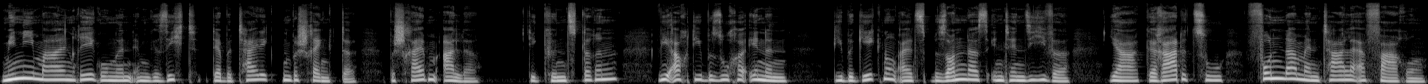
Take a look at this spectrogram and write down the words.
minimalen Regungen im Gesicht der Beteiligten beschränkte, beschreiben alle, die Künstlerin wie auch die Besucherinnen, die Begegnung als besonders intensive, ja geradezu fundamentale Erfahrung,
